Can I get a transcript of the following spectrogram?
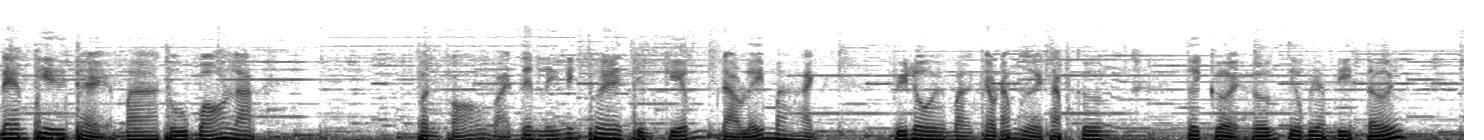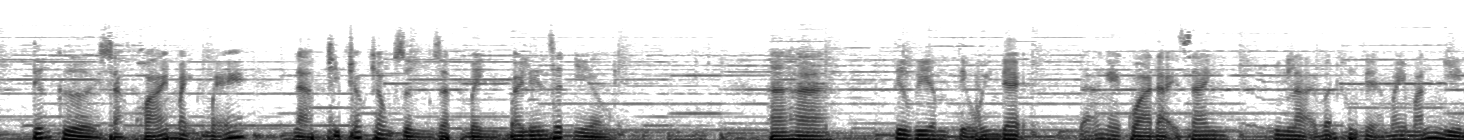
Đem thi thể ma thú bó lại phân phó vài tên lính lính thuê tìm kiếm đào lấy ma hạch phí lôi mang theo đám người tạp cương tươi cười hướng tiêu viêm đi tới tiếng cười sảng khoái mạnh mẽ làm chim chóc trong rừng giật mình bay lên rất nhiều Ha ha, tiêu viêm tiểu huynh đệ đã nghe qua đại danh nhưng lại vẫn không thể may mắn nhìn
